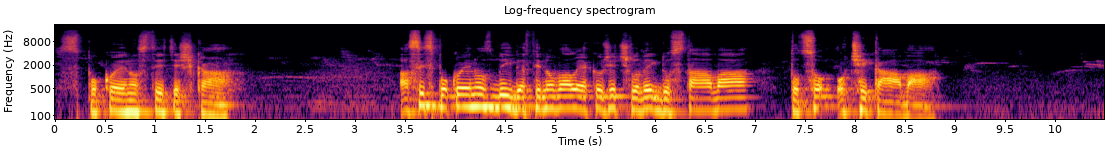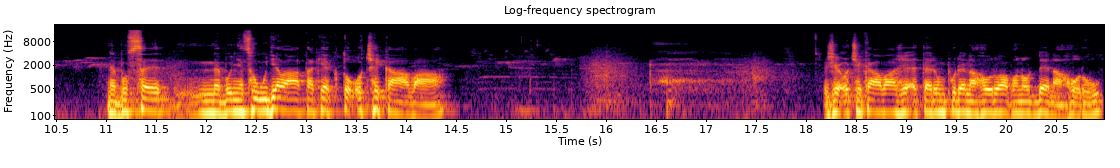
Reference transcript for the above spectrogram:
Spokojenost je těžká. Asi spokojenost bych definoval jako, že člověk dostává to, co očekává. Nebo, se, nebo něco udělá tak, jak to očekává. Že očekává, že Ethereum půjde nahoru a ono jde nahoru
